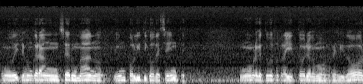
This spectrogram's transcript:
como he dicho, es un gran ser humano y un político decente. Un hombre que tuvo su trayectoria como regidor,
